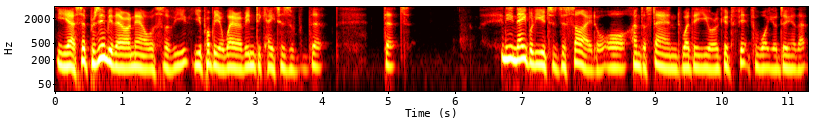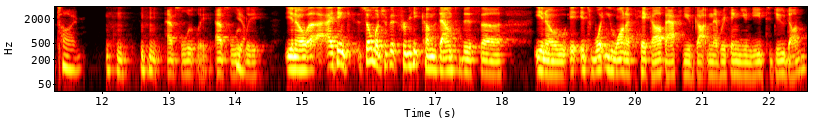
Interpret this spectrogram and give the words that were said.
Yeah, so presumably there are now sort of you you're probably aware of indicators that that enable you to decide or, or understand whether you're a good fit for what you're doing at that time. Mm-hmm, mm-hmm. Absolutely, absolutely. Yeah you know i think so much of it for me comes down to this uh, you know it, it's what you want to pick up after you've gotten everything you need to do done.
